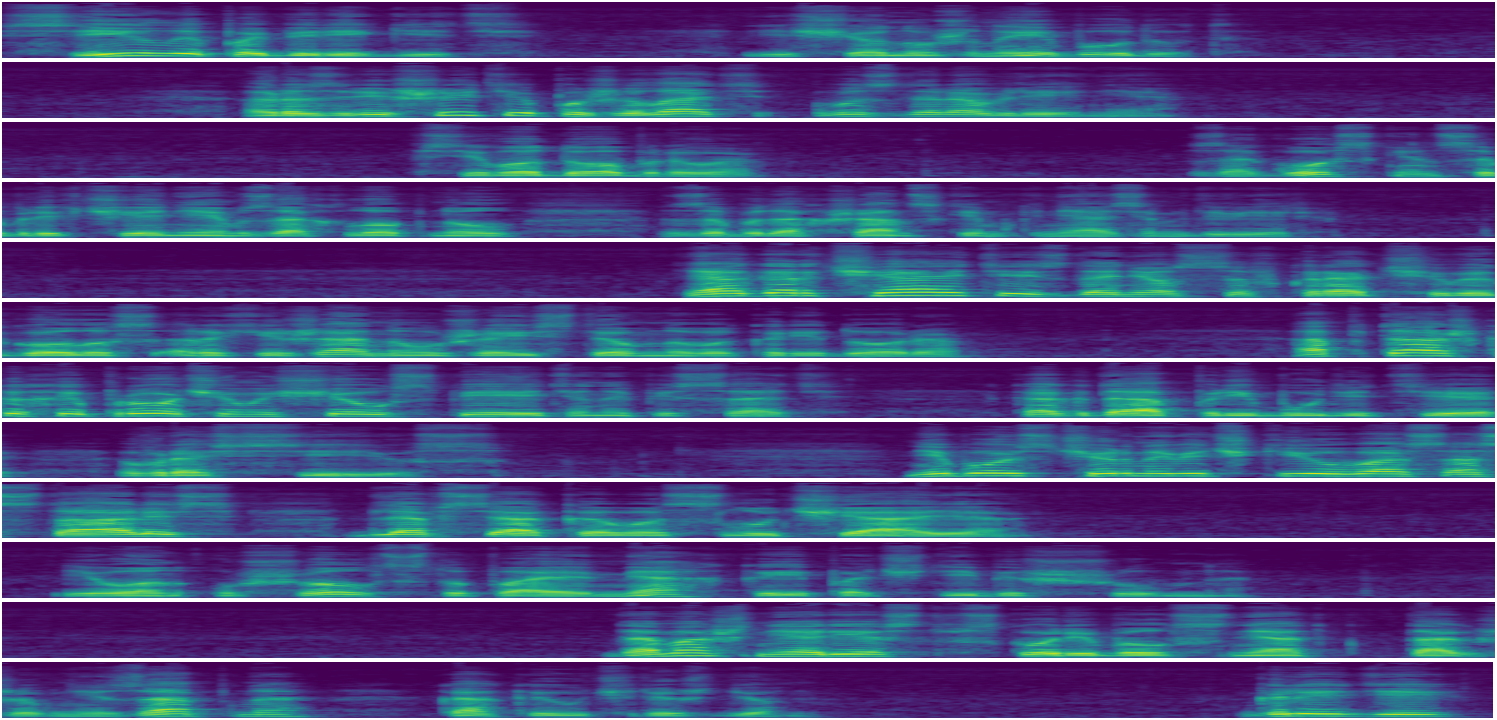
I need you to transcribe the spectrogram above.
Силы поберегите, еще нужны будут. Разрешите пожелать выздоровления. Всего доброго. Загоскин с облегчением захлопнул за бадахшанским князем дверь. «Не огорчайтесь», — донесся вкрадчивый голос Рахижана уже из темного коридора. О пташках и прочем еще успеете написать, когда прибудете в Россию. Небось, черновички у вас остались для всякого случая. И он ушел, ступая мягко и почти бесшумно. Домашний арест вскоре был снят так же внезапно, как и учрежден. «Гляди,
